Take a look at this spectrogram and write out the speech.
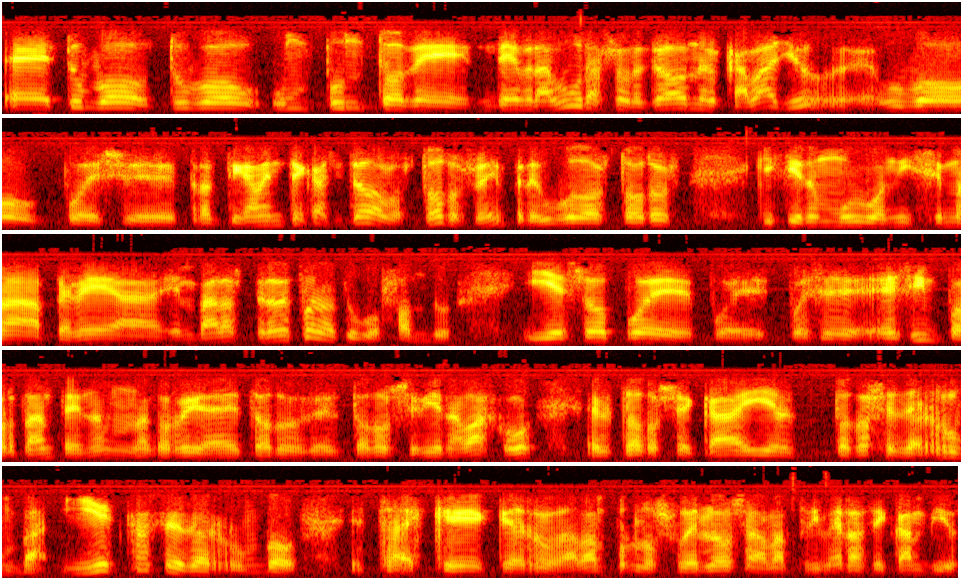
eh, tuvo tuvo un punto de, de bravura, sobre todo en el caballo. Eh, hubo, pues, eh, prácticamente casi todos los toros, ¿eh? pero hubo dos toros que hicieron muy buenísima pelea en balas, pero después no tuvo fondo. Y eso, pues, pues, pues eh, es importante, ¿no? Una corrida de toros. El toro se viene abajo, el toro se cae, el toro se derrumba. Y esta se derrumbó. Esta es que, que rodaban por los suelos a las primeras de cambio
